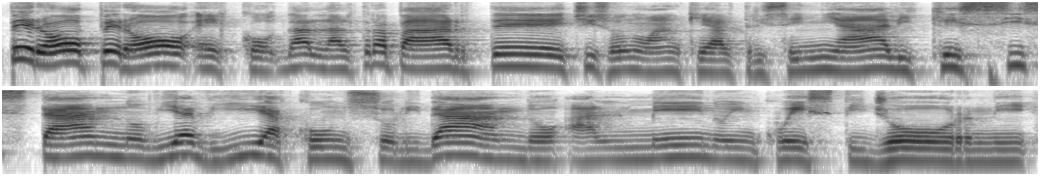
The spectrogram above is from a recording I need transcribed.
Però, però, ecco, dall'altra parte ci sono anche altri segnali che si stanno via via consolidando, almeno in questi giorni.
